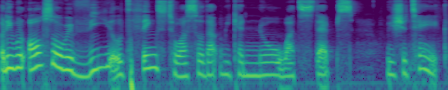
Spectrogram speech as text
but He will also reveal things to us so that we can know what steps we should take.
